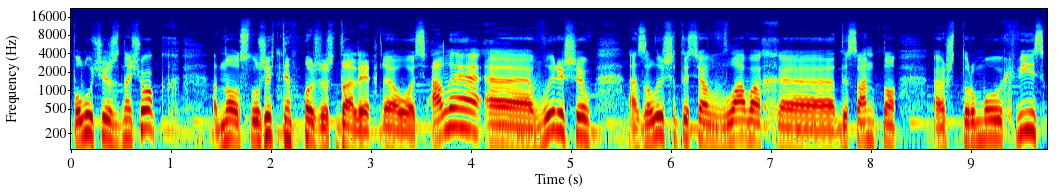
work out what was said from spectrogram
получиш значок, але служити не можеш далі. Е, Ось. Але е, вирішив залишитися в лавах е, десантно-штурмових військ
